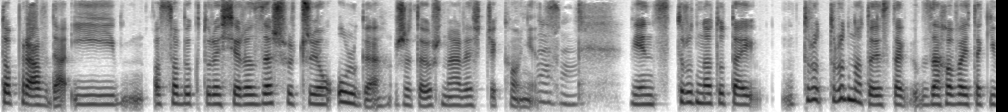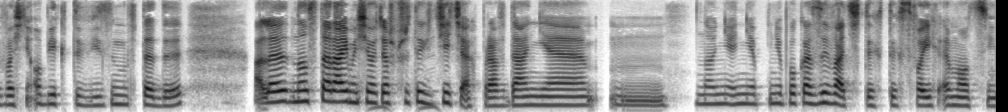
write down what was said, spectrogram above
To prawda i osoby, które się rozeszły, czują ulgę, że to już nareszcie koniec. Mhm. Więc trudno tutaj, tru, trudno to jest tak zachować taki właśnie obiektywizm wtedy, ale no starajmy się chociaż przy tych dzieciach, prawda, nie, mm, no nie, nie, nie pokazywać tych, tych swoich emocji.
